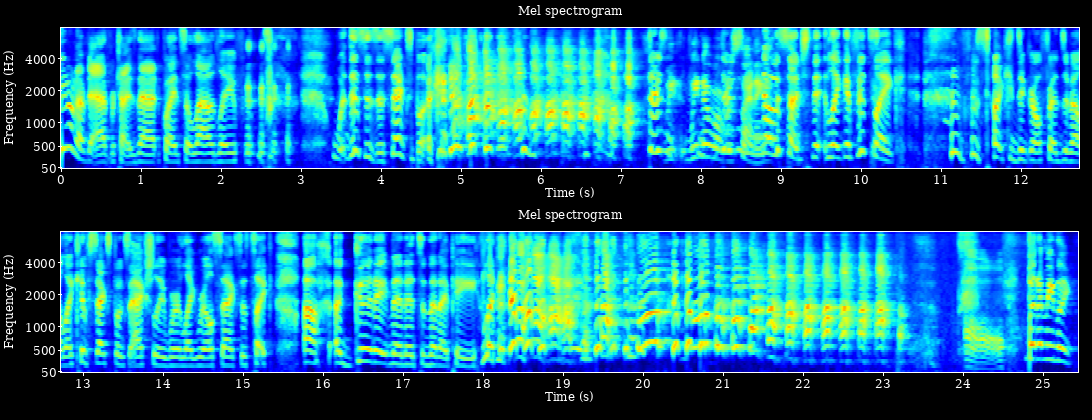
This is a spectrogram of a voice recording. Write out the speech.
We don't have to advertise that quite so loudly. this is a sex book. There's we, we know what we're signing no up for. such thing. Like if it's like, I was talking to girlfriends about like if sex books actually were like real sex, it's like, ugh, a good eight minutes and then I pee. Like, Oh. but I mean, like,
